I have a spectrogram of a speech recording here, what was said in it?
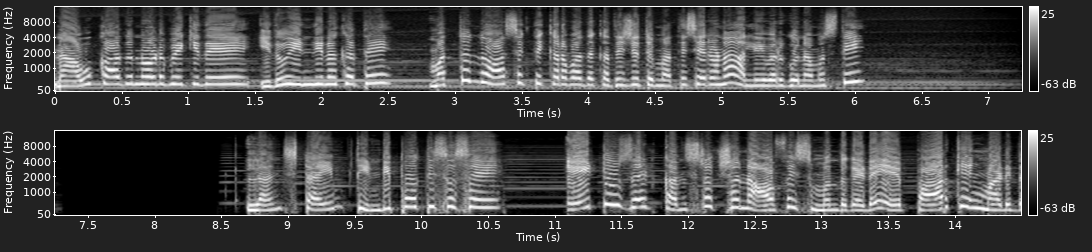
ನಾವು ಕಾದು ನೋಡಬೇಕಿದೆ. ಇದು ಇಂದಿನ ಕತೆ. ಮತ್ತೊಂದು ಆಸಕ್ತಿಕರವಾದ ಕತೆ ಜೊತೆ ಮತ್ತೆ ಸೇರೋಣ. ಅಲ್ಲಿವರೆಗೂ ನಮಸ್ತೆ. ಲಂಚ್ ಟೈಮ್ ತಿಂಡಿ ಪೋತಿ ಸೊಸೆ. A to Z construction office ಮುಂದುಗಡೆ ಪಾರ್ಕಿಂಗ್ ಮಾಡಿದ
